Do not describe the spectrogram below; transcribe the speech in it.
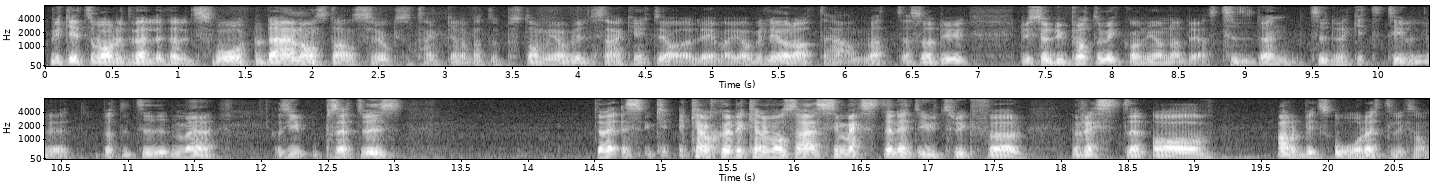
Vilket har varit väldigt, väldigt svårt. Och där någonstans har också tankarna börjat uppstå. Men jag vill, så här kan ju inte jag leva. Jag vill göra allt det här annat. Alltså, du, du, du, du pratar mycket om John Andreas, tiden. Tiden räcker inte till, du vet. Du har inte tid med... Alltså, på sätt och vis... Eller, kanske det kan vara så här, semestern är ett uttryck för resten av arbetsåret, liksom.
